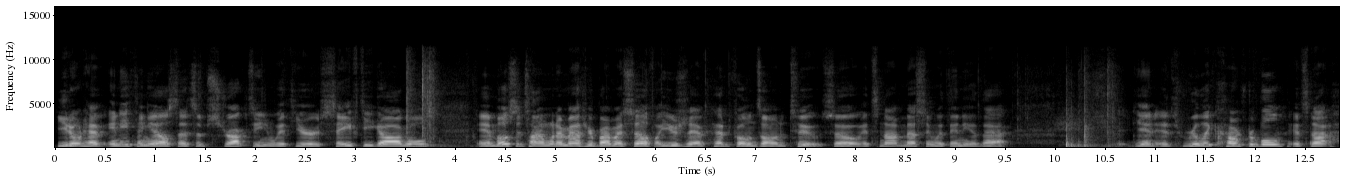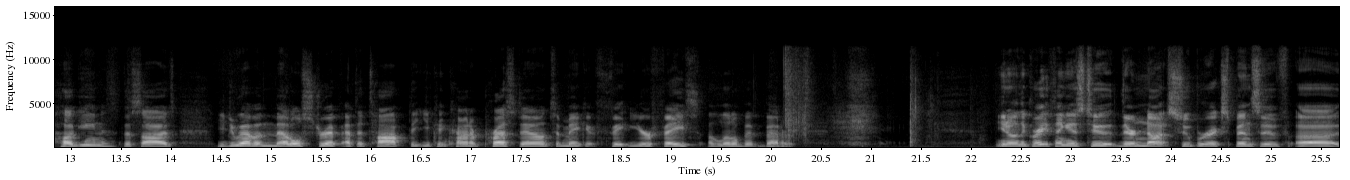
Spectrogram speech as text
You don't have anything else that's obstructing with your safety goggles. And most of the time when I'm out here by myself, I usually have headphones on too. So it's not messing with any of that. Again, it's really comfortable. It's not hugging the sides. You do have a metal strip at the top that you can kind of press down to make it fit your face a little bit better. You know, the great thing is too, they're not super expensive. Uh,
